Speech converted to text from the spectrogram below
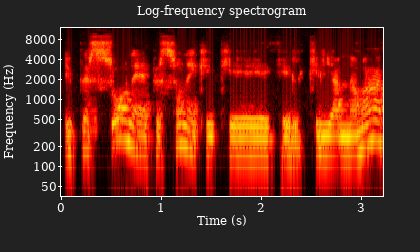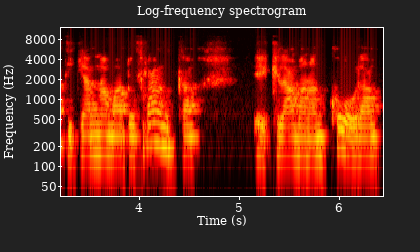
e persone, persone che, che, che, che li hanno amati, che hanno amato Franca e che la amano ancora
